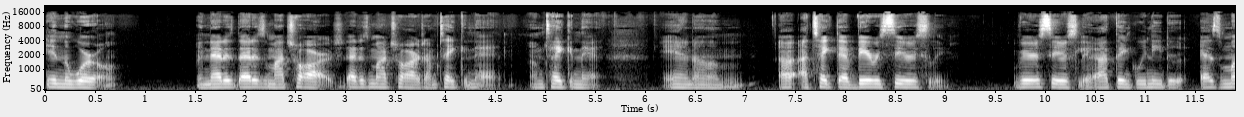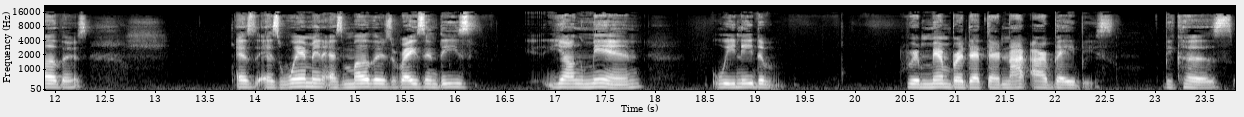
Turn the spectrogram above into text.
in the world. And that is that is my charge. That is my charge. I'm taking that. I'm taking that and um, I, I take that very seriously, very seriously. I think we need to, as mothers, as as women, as mothers raising these young men, we need to remember that they're not our babies because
